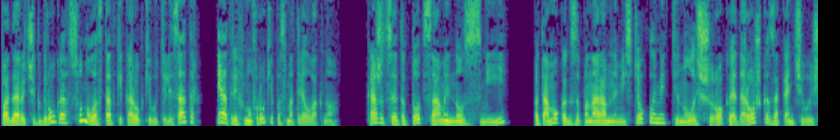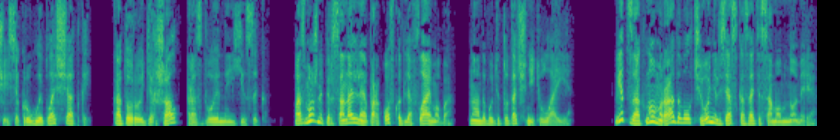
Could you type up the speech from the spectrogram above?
подарочек друга, сунул остатки коробки в утилизатор и, отряхнув руки, посмотрел в окно. Кажется, это тот самый нос змеи, потому как за панорамными стеклами тянулась широкая дорожка, заканчивающаяся круглой площадкой, которую держал раздвоенный язык. Возможно, персональная парковка для Флаймоба. Надо будет уточнить у Лайи. Вид за окном радовал, чего нельзя сказать о самом номере.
